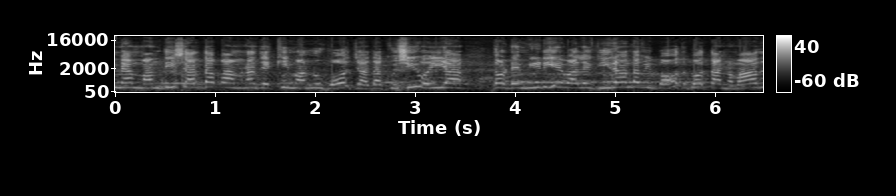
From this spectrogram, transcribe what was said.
ਮੈਂ ਮਨ ਦੀ ਸ਼ਰਧਾ ਭਾਵਨਾ ਦੇਖੀ, ਮਨ ਨੂੰ ਬਹੁਤ ਜ਼ਿਆਦਾ ਖੁਸ਼ੀ ਹੋਈ ਆ। ਤੁਹਾਡੇ ਮੀਡੀਏ ਵਾਲੇ ਵੀਰਾਂ ਦਾ ਵੀ ਬਹੁਤ ਬਹੁਤ ਧੰਨਵਾਦ।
